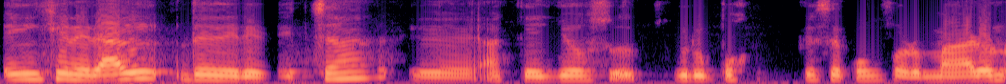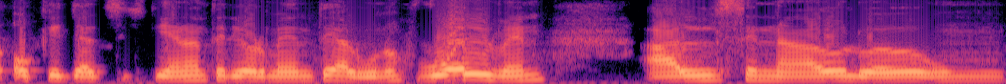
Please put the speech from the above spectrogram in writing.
en general de derecha, eh, aquellos grupos que se conformaron o que ya existían anteriormente, algunos vuelven al Senado luego un,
